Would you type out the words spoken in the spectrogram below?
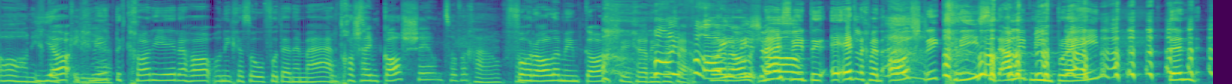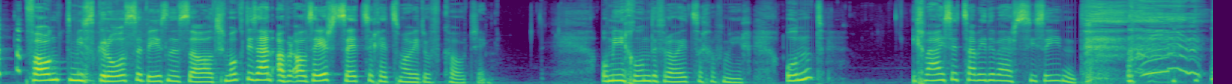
Oh, ich ja, ich werde eine Karriere haben, wo ich so von diesen Und Märkten, kannst du auch im Gasche und so verkaufen? vor allem im Gast, ich habe freu vor allem, mich nein, es wird, ehrlich, wenn alle Stricke reissen, auch mit meinem Brain, dann fängt mein grosses Business an als Schmuckdesign. Aber als erstes setze ich jetzt mal wieder auf Coaching. Und meine Kunden freuen sich auf mich. Und ich weiß jetzt auch wieder, wer sie sind.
